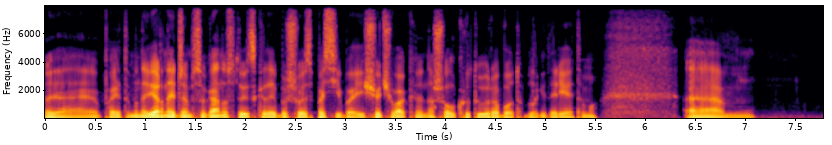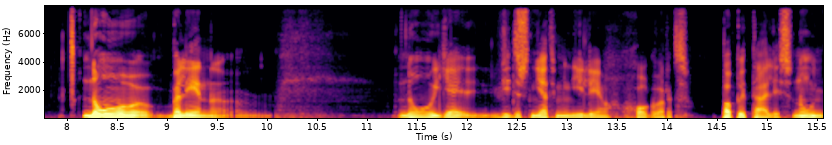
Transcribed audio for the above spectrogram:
Э, поэтому, наверное, Джеймсу Гану стоит сказать большое спасибо. Еще чувак нашел крутую работу благодаря этому. Эм, ну, блин. Ну, я, видишь, не отменили Хогвартс. Попытались. Ну,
